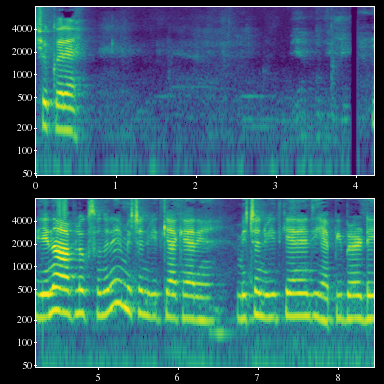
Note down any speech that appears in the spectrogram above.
शुक्र है। ये ना आप लोग सुन रहे हैं, मिस्टर नवीद क्या कह रहे हैं? मिस्टर नवीद कह रहे हैं, जी हैप्पी बर्थडे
